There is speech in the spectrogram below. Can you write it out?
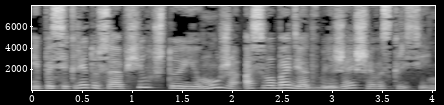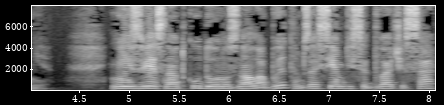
и по секрету сообщил, что ее мужа освободят в ближайшее воскресенье. Неизвестно, откуда он узнал об этом за 72 часа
